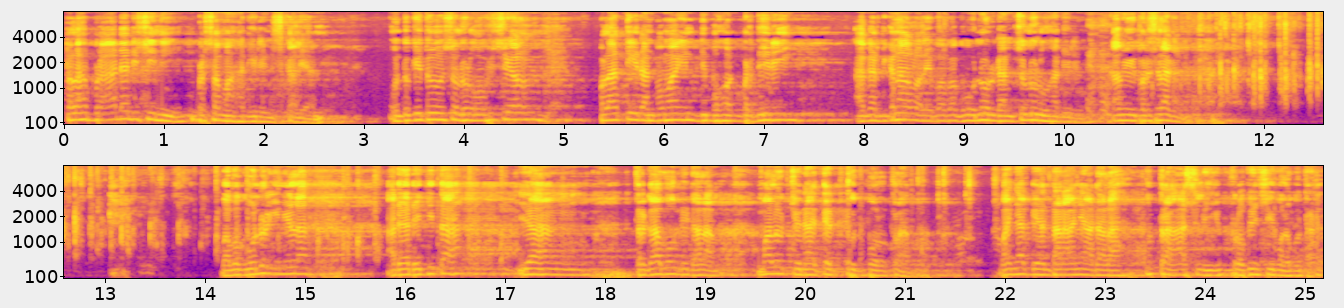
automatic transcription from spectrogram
telah berada di sini bersama hadirin sekalian. Untuk itu seluruh ofisial pelatih dan pemain dimohon berdiri agar dikenal oleh Bapak Gubernur dan seluruh hadirin. Kami persilakan. Bapak Gubernur inilah adik-adik kita yang tergabung di dalam Malut United Football Club. Banyak di antaranya adalah putra asli Provinsi Maluku Utara.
